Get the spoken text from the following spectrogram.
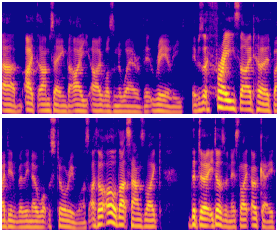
Um, I, am saying that I, I wasn't aware of it really. It was a phrase that I'd heard, but I didn't really know what the story was. I thought, oh, that sounds like the Dirty Dozen. It's like, okay,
